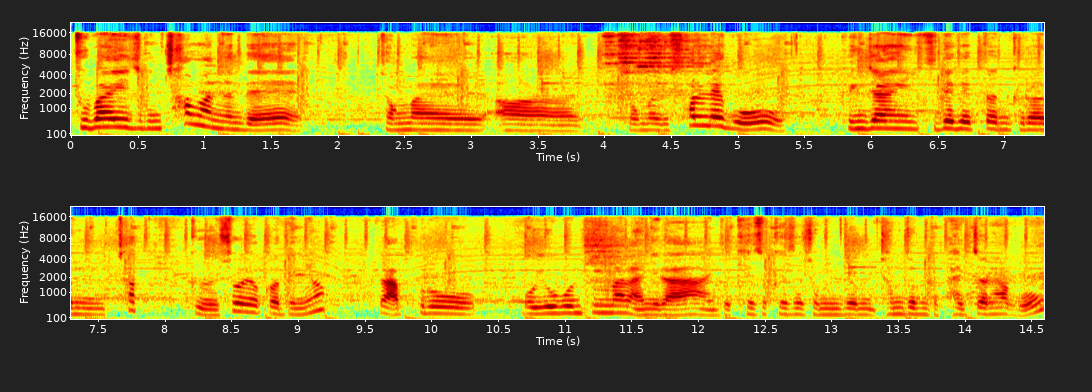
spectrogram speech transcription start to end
두바이 지금 처음 왔는데 정말 아, 정말 설레고 굉장히 기대됐던 그런 첫 그 쇼였거든요. 앞으로 뭐 요번뿐만 아니라 이제 계속해서 점점 점점 더 발전하고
